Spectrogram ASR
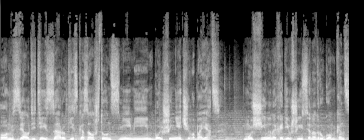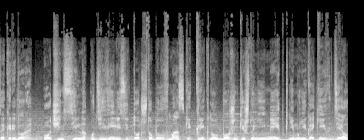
Он взял детей за руки и сказал, что он с ними, и им больше нечего бояться. Мужчины, находившиеся на другом конце коридора, очень сильно удивились, и тот, что был в маске, крикнул боженьке, что не имеет к нему никаких дел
